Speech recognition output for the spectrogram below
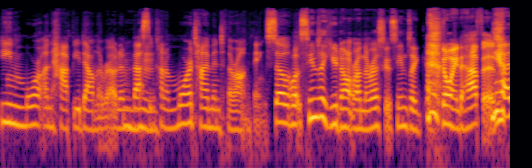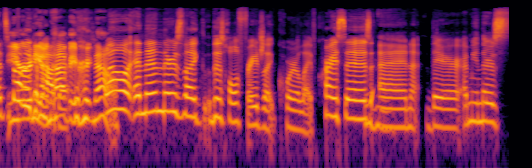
being more unhappy down the road, investing kind of more time into the wrong things. So, Well, it seems like you don't run the risk. It seems like it's going to happen. Yeah, it's You're already unhappy right now. well, and then there's like this whole phrase like quarter life crisis. Mhm. And there, I mean, there's,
